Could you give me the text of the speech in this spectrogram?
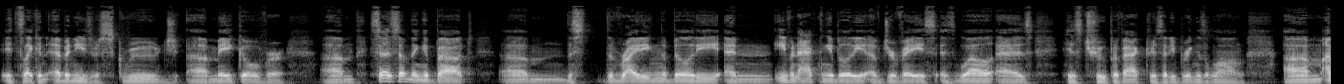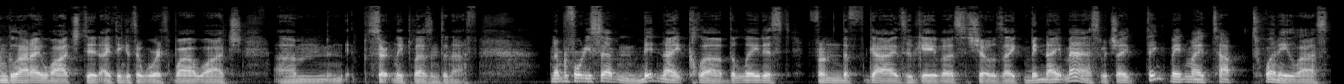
it's like an Ebenezer Scrooge uh, makeover. Um, says something about um, the, the writing ability and even acting ability of Gervais, as well as his troupe of actors that he brings along. Um, I'm glad I watched it. I think it's a worthwhile watch. Um, certainly pleasant enough. Number 47, Midnight Club, the latest from the guys who gave us shows like Midnight Mass, which I think made my top 20 last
